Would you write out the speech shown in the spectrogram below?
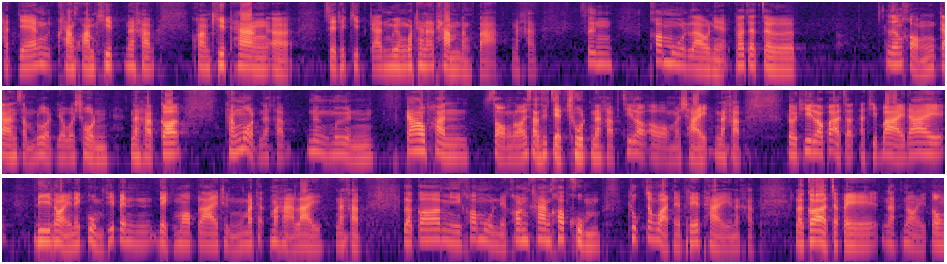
ขัดแย้งทางความคิดนะครับ ความคิดทางเศรษฐกิจการเมืองวัฒนธรรมต่างๆนะครับ ซึ่งข้อมูลเราเนี่ยก็จะเจอเรื่องของการสำรวจเยาวชนนะครับ ก็ทั้งหมดนะครับ 9,237 ชุดนะครับที่เราเอาออกมาใช้นะครับ โดยที่เราก็อาจจะอธิบายได้ดีหน่อยในกลุ่มที่เป็นเด็กมปลายถึงมัธมหาลัยนะครับ แล้วก็มีข้อมูลเนี่ยค่อนข้างครอบคลุมทุกจังหวัดในประเทศไทยนะครับ แล้วก็อาจจะไปหนักหน่อยตรง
